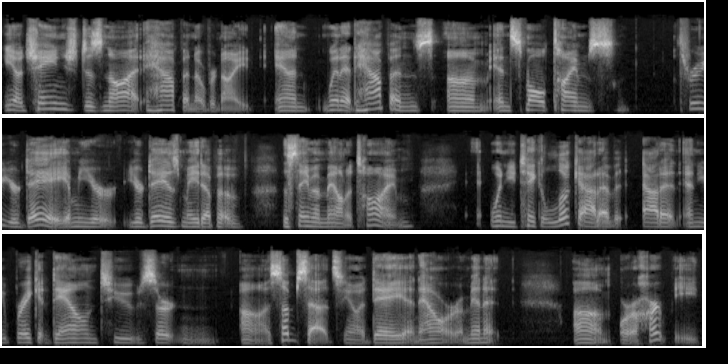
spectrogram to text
you know, change does not happen overnight. And when it happens um, in small times through your day, I mean, your your day is made up of the same amount of time. When you take a look at it, at it and you break it down to certain uh, subsets, you know, a day, an hour, a minute, um, or a heartbeat,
